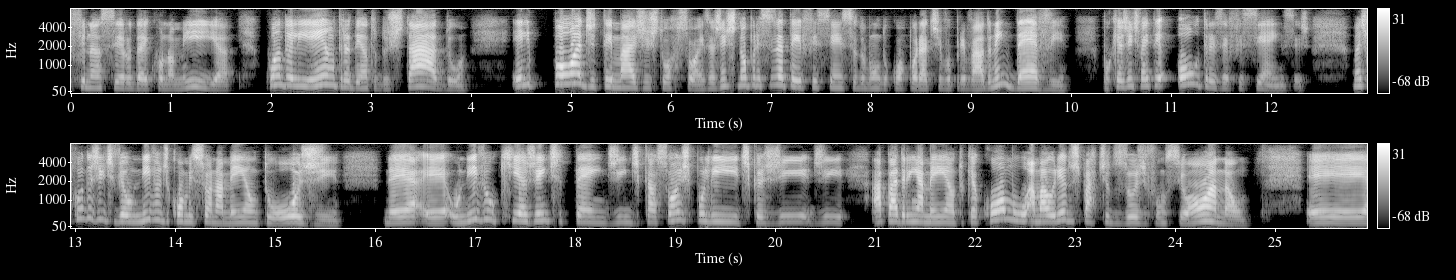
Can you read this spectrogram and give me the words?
financeiro da economia, quando ele entra dentro do estado, ele pode ter mais distorções, a gente não precisa ter eficiência do mundo corporativo privado, nem deve, porque a gente vai ter outras eficiências. Mas quando a gente vê o nível de comissionamento hoje, né, eh, o nível que a gente tem de indicações políticas, de de apadrinhamento, que é como a maioria dos partidos hoje funcionam, eh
